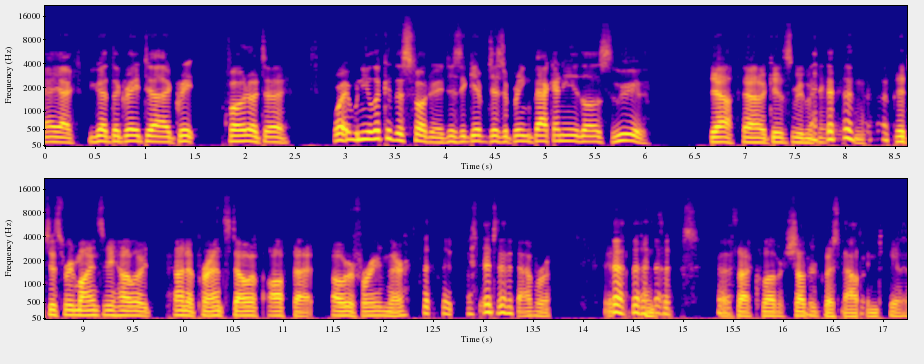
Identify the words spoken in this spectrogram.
yeah, you got the great, uh, great photo to. When you look at this photo, does it give? Does it bring back any of those? "Ugh"? Yeah, yeah, it gives me the. it just reminds me how it kind of pranced out off that outer frame there. Camera. Yeah, it's, it's that clever shutter clip happened. Yeah.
